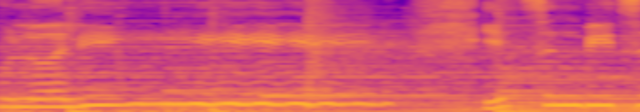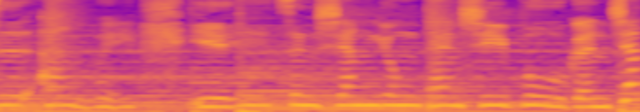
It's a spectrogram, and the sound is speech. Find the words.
落里，也曾彼此安慰，也曾相拥叹息。不管将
